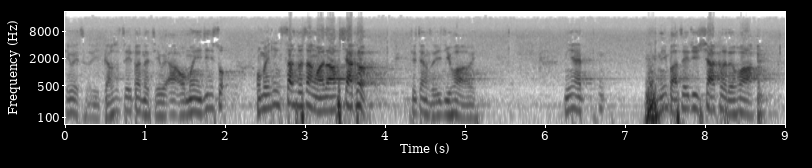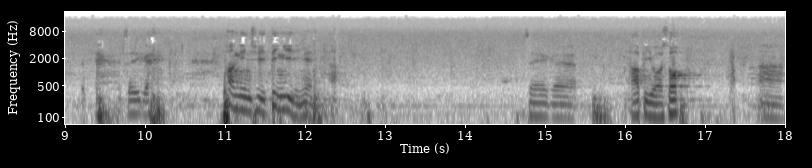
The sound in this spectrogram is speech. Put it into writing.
结尾词表示这一段的结尾啊。我们已经说，我们已经上课上完了，下课就这样子一句话而已。你还你把这句下课的话，这一个 放进去定义里面啊，这个好比我说啊，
